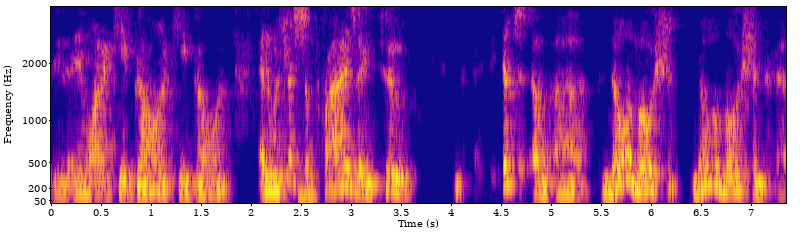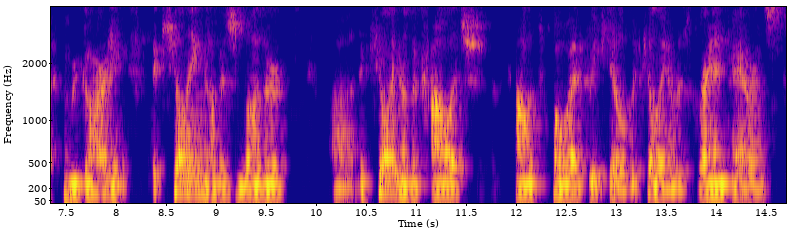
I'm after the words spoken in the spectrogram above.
you want to keep going, keep going? And it was just surprising too. Just uh, uh, no emotion, no emotion uh, regarding the killing of his mother, uh, the killing of the college college poet we killed, the killing of his grandparents.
